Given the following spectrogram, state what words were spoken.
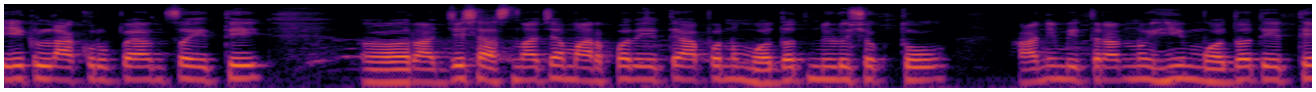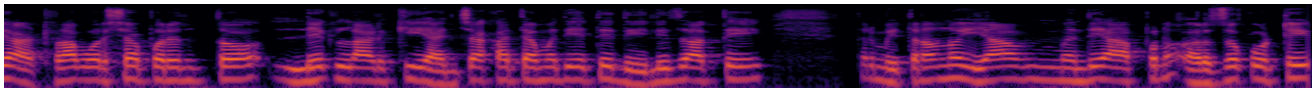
एक लाख रुपयांचं येथे राज्य शासनाच्या मार्फत येथे आपण मदत मिळू शकतो. आणि मित्रांनो ही मदत येथे अठरा वर्षापर्यंत लेख लाडकी यांच्या खात्यामध्ये येथे दिली जाते. तर मित्रांनो यामध्ये आपण अर्ज कोठे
